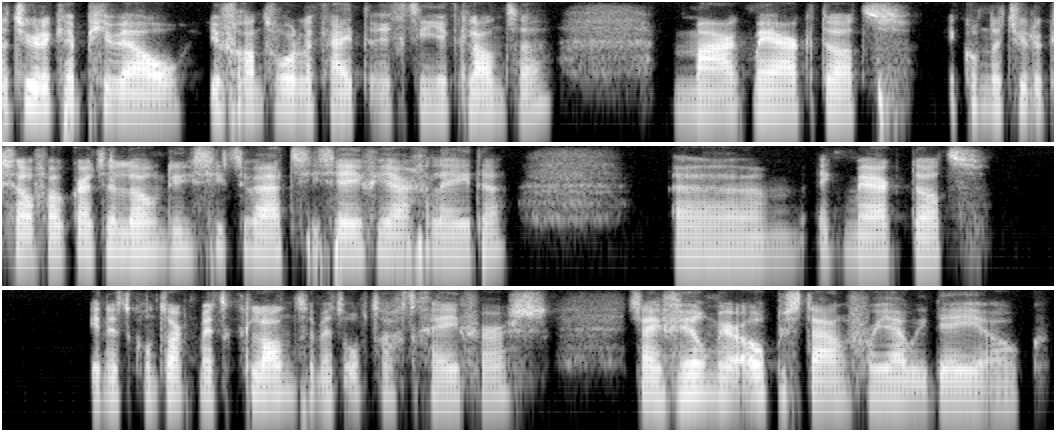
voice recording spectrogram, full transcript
natuurlijk heb je wel je verantwoordelijkheid richting je klanten. Maar ik merk dat. Ik kom natuurlijk zelf ook uit de loondienstsituatie zeven jaar geleden. Um, ik merk dat in het contact met klanten, met opdrachtgevers, zij veel meer openstaan voor jouw ideeën ook.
